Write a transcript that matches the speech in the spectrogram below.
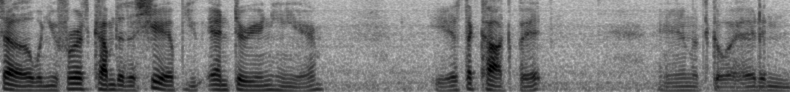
So when you first come to the ship, you enter in here. Here's the cockpit. And let's go ahead and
